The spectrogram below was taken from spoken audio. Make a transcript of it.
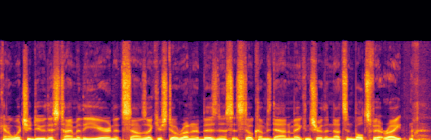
kind of what you do this time of the year, and it sounds like you're still running a business. It still comes down to making sure the nuts and bolts fit, right?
